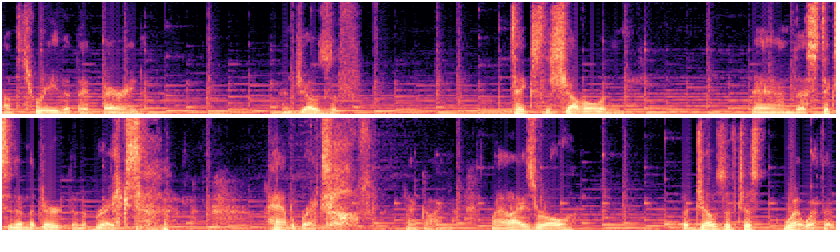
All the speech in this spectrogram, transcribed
of three that they've buried. And Joseph takes the shovel and and uh, sticks it in the dirt and it breaks. Handle breaks off. I'm going, my eyes roll. But Joseph just went with it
